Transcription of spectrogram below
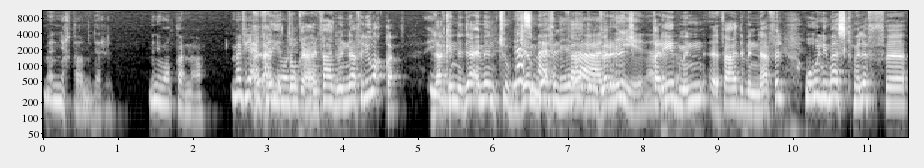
من يختار مدرب؟ من يوقع معه؟ ما في هي موجود التوقيع يعني فهد بن نافل يوقع. لكن دائما تشوف جنبه فهد مفرج إيه، قريب من فهد بن نافل وهو اللي ماسك ملف آه،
